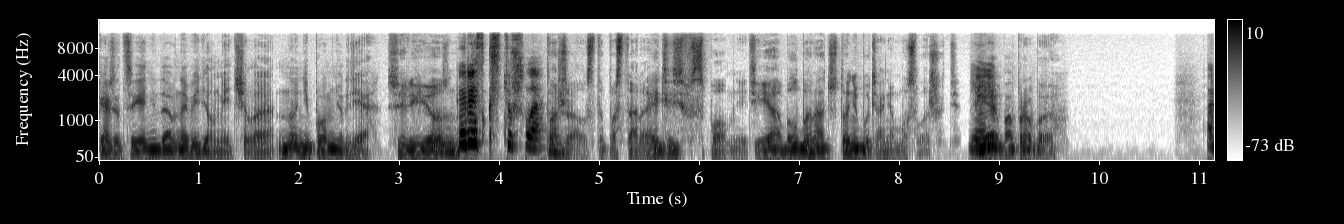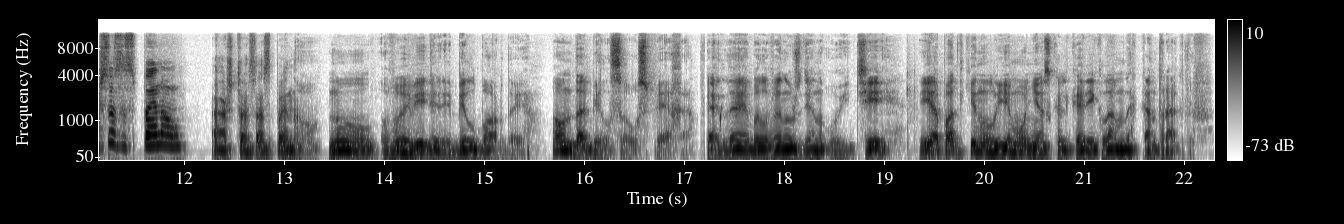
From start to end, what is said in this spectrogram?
Кажется, я недавно видел Митчелла, но не помню где. Серьезно? Резкость ушла. Пожалуйста, постарайтесь вспомнить. Я был бы рад что-нибудь о нем услышать. Я Я не- попробую. А что со Спеноу? А что со Спеноу? Ну, вы видели билборды. Он добился успеха. Когда я был вынужден уйти, я подкинул ему несколько рекламных контрактов.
